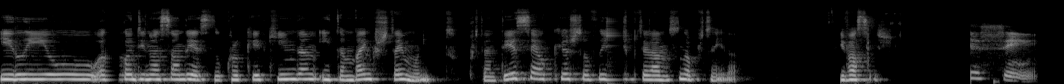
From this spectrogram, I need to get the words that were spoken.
E li o- a continuação desse, do Crooked Kingdom, e também gostei muito. Portanto, esse é o que eu estou feliz por ter dado uma segunda oportunidade. E vocês? É assim,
